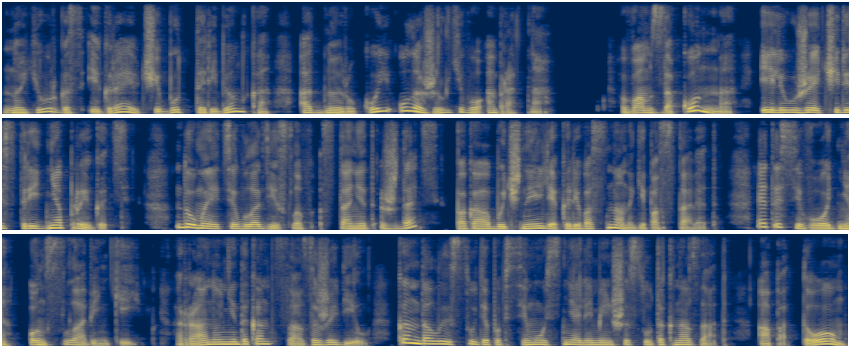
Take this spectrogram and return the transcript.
но Юргас, играючи будто ребенка, одной рукой уложил его обратно. «Вам законно Или уже через три дня прыгать? Думаете, Владислав станет ждать, пока обычные лекари вас на ноги поставят? Это сегодня он слабенький. Рану не до конца заживил. Кандалы, судя по всему, сняли меньше суток назад. А потом...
